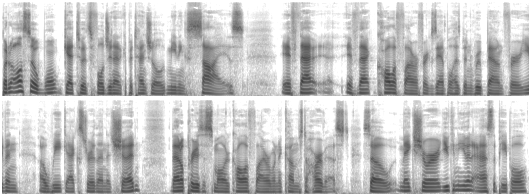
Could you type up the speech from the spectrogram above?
but it also won't get to its full genetic potential, meaning size. If that if that cauliflower, for example, has been root bound for even a week extra than it should, that'll produce a smaller cauliflower when it comes to harvest. So make sure you can even ask the people,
